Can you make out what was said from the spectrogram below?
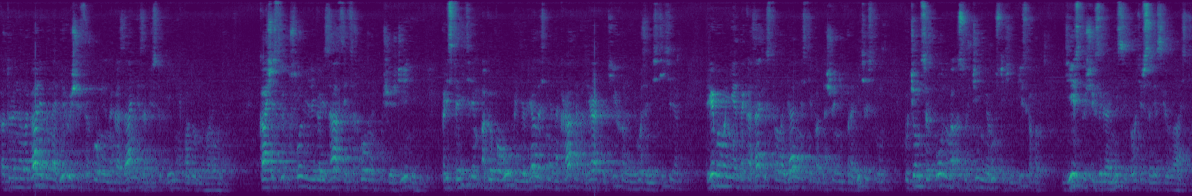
которые налагали бы на верующих церковные наказания за преступления подобного рода. Качестве условий легализации церковных учреждений представителям АГПО предъявлялось неоднократно патриарху Тихону и его заместителям требование доказательства лояльности по отношению к правительству путем церковного осуждения русских епископов, действующих за границей против советской власти.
